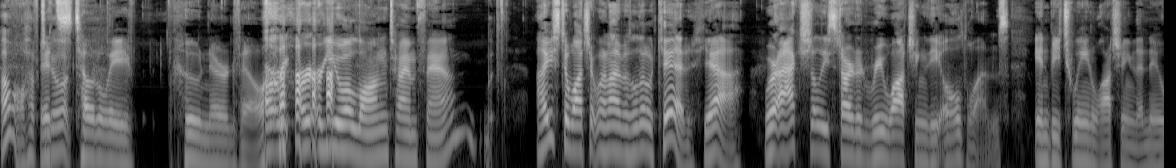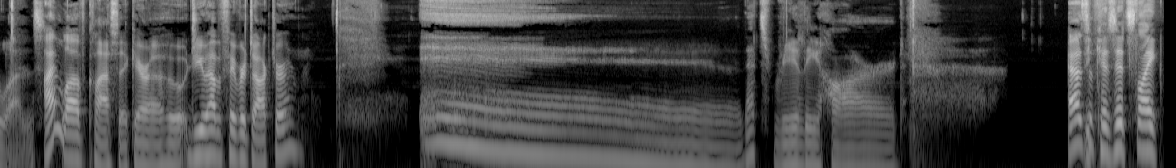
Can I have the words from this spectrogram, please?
Oh, I'll have to go It's totally Who nerdville. Are, are, are you a longtime fan? I used to watch it when I was a little kid. Yeah, we're actually started rewatching the old ones in between watching the new ones. I love classic era Who. Do you have a favorite Doctor? Eh, that's really hard As because it's like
